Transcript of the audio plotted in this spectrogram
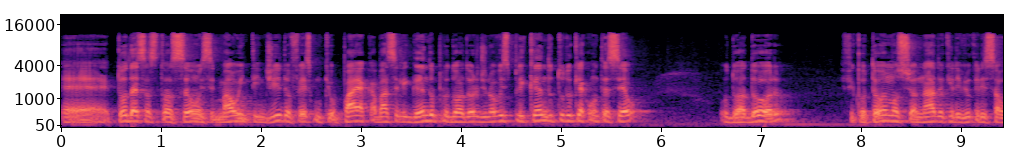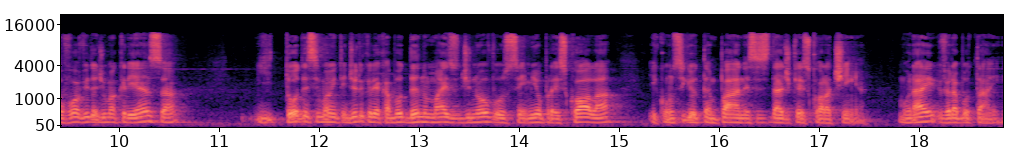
é, toda essa situação, esse mal entendido, fez com que o pai acabasse ligando para o doador de novo, explicando tudo o que aconteceu. O doador ficou tão emocionado que ele viu que ele salvou a vida de uma criança e todo esse mal entendido que ele acabou dando mais de novo os 100 mil para a escola e conseguiu tampar a necessidade que a escola tinha. Morai Verabotai.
